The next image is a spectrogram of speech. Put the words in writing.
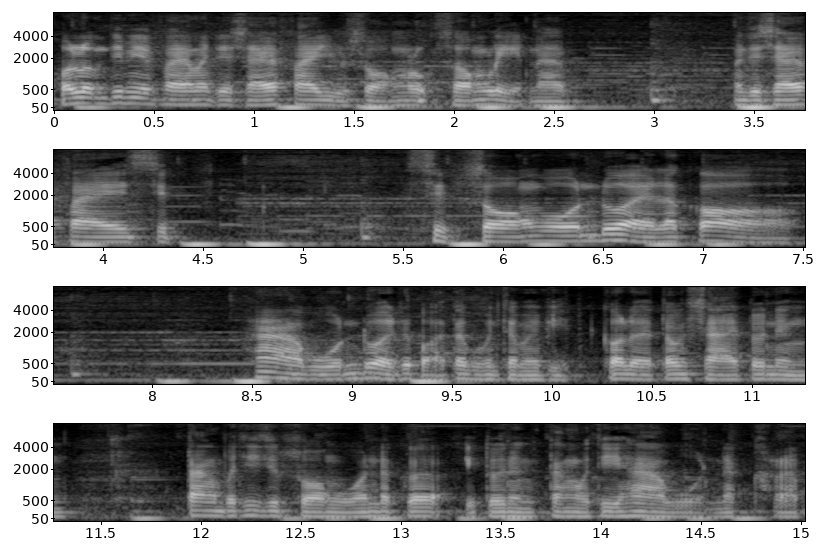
พัดลมที่มีไฟมันจะใช้ไฟอยู่2 2เลทนะครับ มันจะใช้ไฟ 10 12 โวลต์ด้วยแล้วก็ 5 โวลต์ด้วยหรือเปล่าถ้าผมจำไม่ผิด ก็เลยต้องใช้ตัวหนึ่งตั้งไปที่ 12 โวลต์แล้วก็อีกตัวหนึ่งตั้งไว้ที่ 5 โวลต์นะครับ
